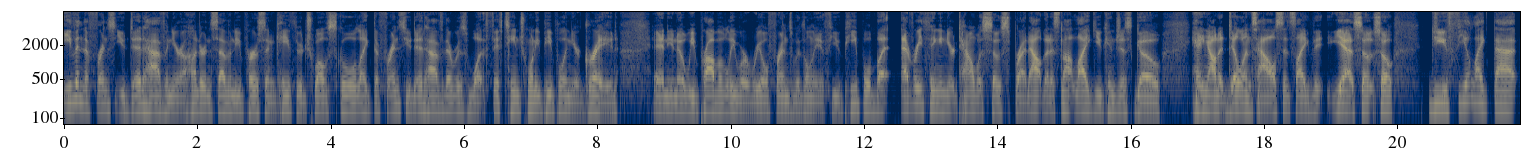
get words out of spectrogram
even the friends you did have in your 170 person K through 12 school, like the friends you did have, there was what 15, 20 people in your grade. And, you know, we probably were real friends with only a few people, but everything in your town was so spread out that it's not like you can just go hang out at Dillon's house. It's like, the, yeah. So, so do you feel like that?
